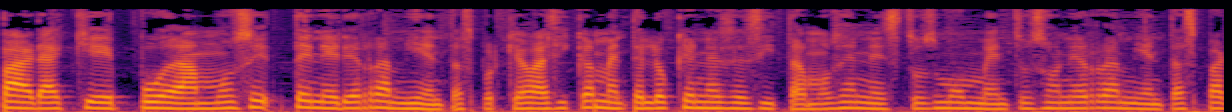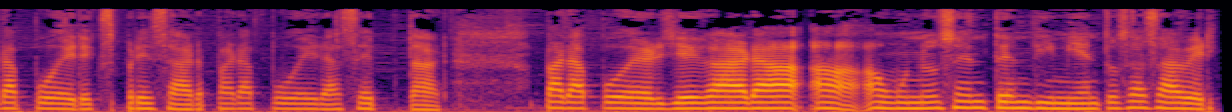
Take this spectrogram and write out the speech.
para que podamos eh, tener herramientas, porque básicamente lo que necesitamos en estos momentos son herramientas para poder expresar, para poder aceptar, para poder llegar a, a- a unos entendimientos, a saber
